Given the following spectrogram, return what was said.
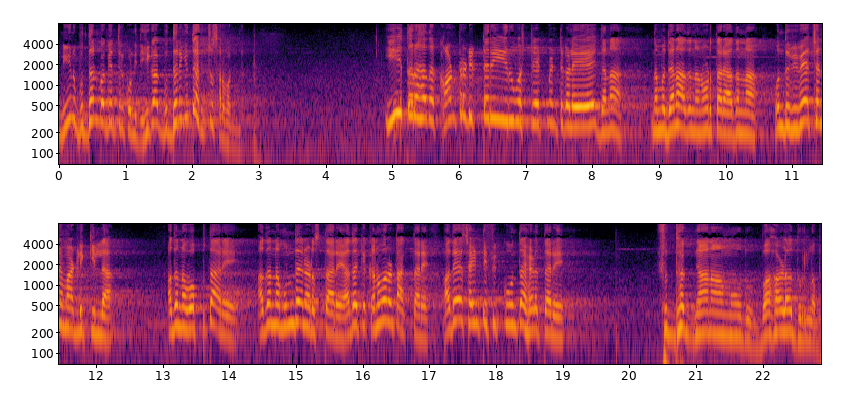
ನೀನು ಬುದ್ಧನ ಬಗ್ಗೆ ತಿಳ್ಕೊಂಡಿದ್ದಿ. ಹೀಗಾಗಿ ಬುದ್ಧನಿಗಿಂತ ಹೆಚ್ಚು ಸರ್ವಜ್ಞ. ಈ ತರಹದ ಕಾಂಟ್ರಡಿಕ್ಟರಿ ಇರುವ ಸ್ಟೇಟ್ಮೆಂಟ್ಗಳೇ ಜನ, ನಮ್ಮ ಜನ ಅದನ್ನು ನೋಡ್ತಾರೆ, ಅದನ್ನು ಒಂದು ವಿವೇಚನೆ ಮಾಡಲಿಕ್ಕಿಲ್ಲ. ಅದನ್ನು ಒಪ್ತಾರೆ, ಅದನ್ನು ಮುಂದೆ ನಡೆಸ್ತಾರೆ, ಅದಕ್ಕೆ ಕನ್ವರ್ಟ್ ಆಗ್ತಾರೆ, ಅದೇ ಸೈಂಟಿಫಿಕ್ಕು ಅಂತ ಹೇಳ್ತಾರೆ. ಶುದ್ಧ ಜ್ಞಾನ ಅನ್ನೋದು ಬಹಳ ದುರ್ಲಭ.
